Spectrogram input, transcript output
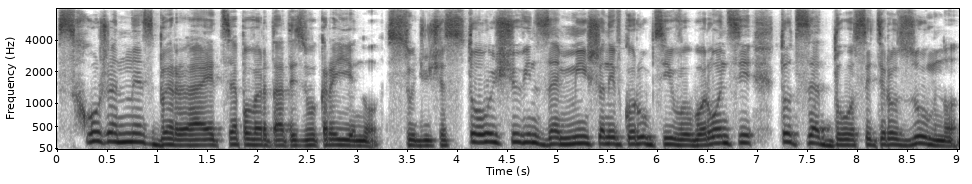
схоже, не збирається повертатись в Україну. Судячи з того, що він замішаний в корупції в оборонці, то це досить розумно.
